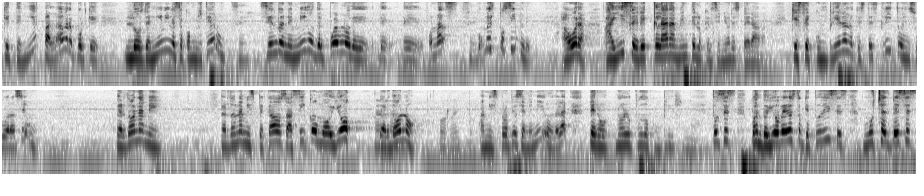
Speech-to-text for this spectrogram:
que tenía palabra, porque los de Nínive se convirtieron, siendo enemigos del pueblo de, Jonás. ¿Cómo es posible? Ahora, ahí se ve claramente lo que el Señor esperaba, que se cumpliera lo que está escrito en su oración. Perdóname, perdona mis pecados, así como yo perdono a mis propios enemigos, ¿verdad? Pero no lo pudo cumplir. Entonces, cuando yo veo esto que tú dices, muchas veces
